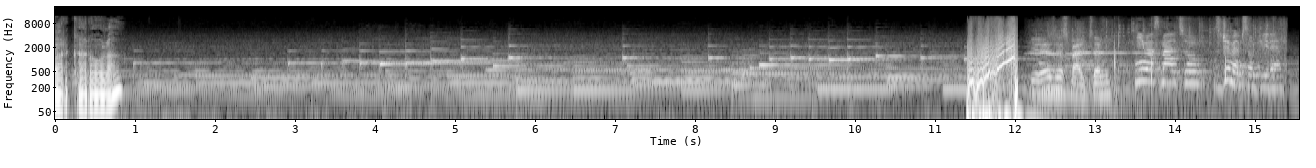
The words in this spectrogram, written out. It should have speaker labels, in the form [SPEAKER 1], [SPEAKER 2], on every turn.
[SPEAKER 1] Bar Karola?
[SPEAKER 2] Pire ze smalcem.
[SPEAKER 3] Nie ma smalcu, z dżemem są pire.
